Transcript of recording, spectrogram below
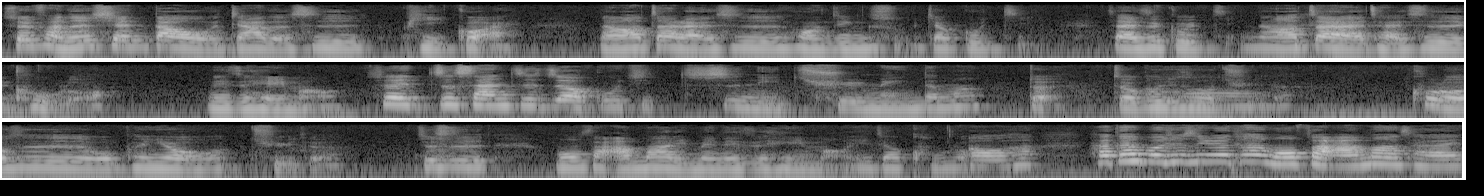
所以反正先到我家的是皮怪，然后再来是黄金鼠叫顾吉，再来是顾吉，然后再来才是库罗，那只黑猫。所以这三只只有顾吉是你取名的吗？对，只有顾吉是我取的，库罗是我朋友取的，就是魔法阿妈里面那只黑猫也叫库罗。哦，他他该不会就是因为看魔法阿妈才？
